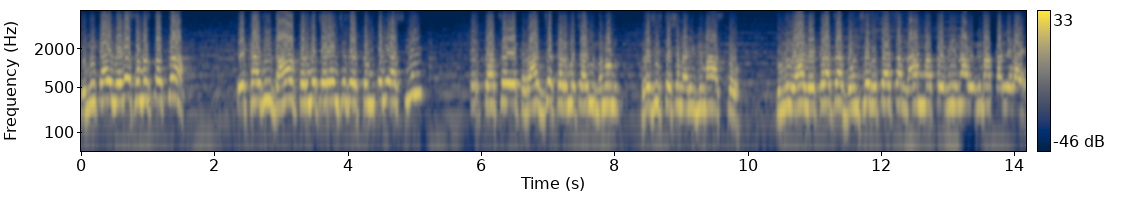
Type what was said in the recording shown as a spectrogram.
तुम्ही काय वेळ समजतात का? एखादी दहा कर्मचाऱ्यांची जर कंपनी असली तर त्याचं एक राज्य कर्मचारी म्हणून रजिस्ट्रेशन आणि विमा असतो. तुम्ही या लेकराचा दोनशे रुपयाचा नाम मात्र विमा विमा काढलेला आहे.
